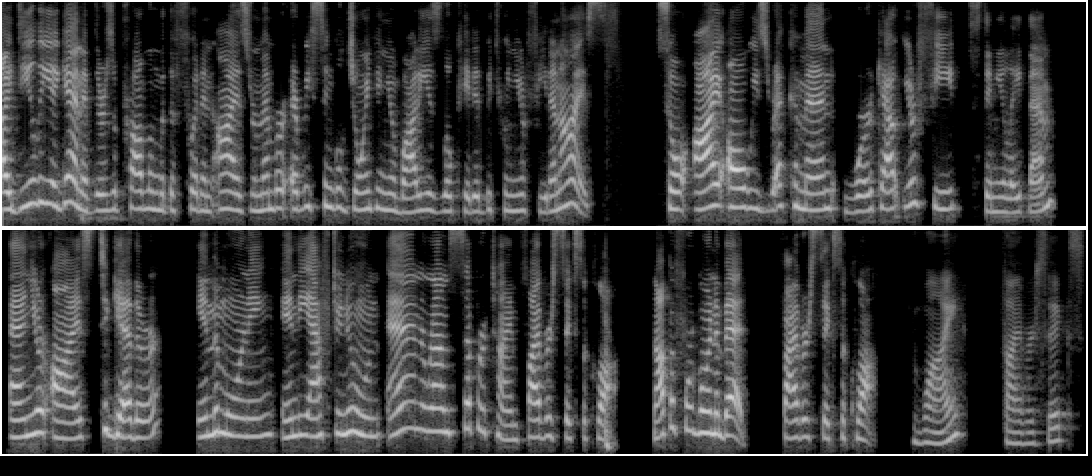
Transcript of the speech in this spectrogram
ideally again if there's a problem with the foot and eyes remember every single joint in your body is located between your feet and eyes so i always recommend work out your feet stimulate them and your eyes together in the morning, in the afternoon, and around supper time, five or six o'clock, not before going to bed, five or six o'clock. Why five or six?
